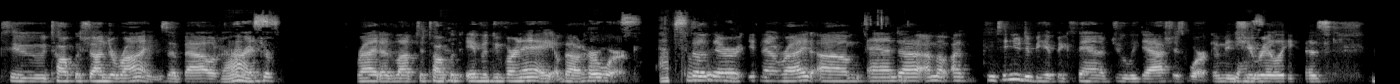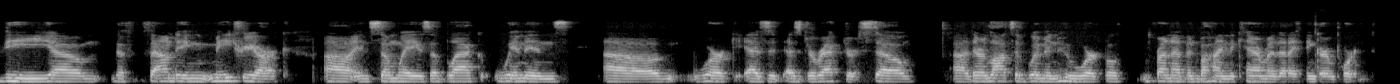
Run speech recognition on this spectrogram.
to talk with Shonda Rhimes about yes. her enterprise. Right, I'd love to talk with Ava DuVernay about her work. Absolutely. So there, you know, right. Um, and uh, I'm a, I've continued to be a big fan of Julie Dash's work. I mean, yes. she really is the um, the founding matriarch uh, in some ways of black women's uh, work as a, as directors. So uh, there are lots of women who work both in front of and behind the camera that I think are important.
